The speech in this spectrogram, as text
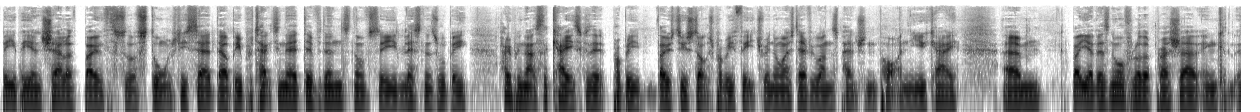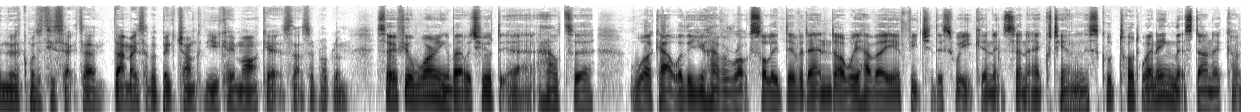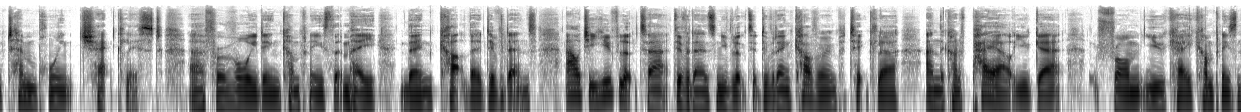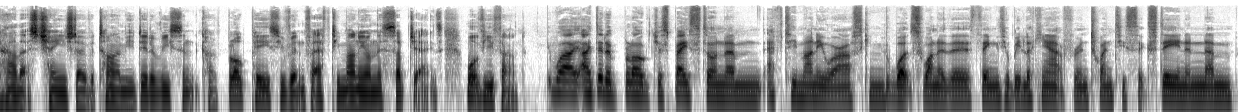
BP and Shell have both sort of staunchly said they'll be protecting their dividends, and obviously listeners will be hoping that's the case because it probably those two stocks probably feature in almost everyone's pension pot in the UK. Um, but yeah, there's an awful lot of pressure in, in the commodity sector. That makes up a big chunk of the UK market, so that's a problem. So if you're worrying about which you're, uh, how to work out whether you have a rock solid dividend, uh, we have a, a, feature this week, and it's an equity analyst called Todd Wenning that's done a kind of 10 point checklist uh, for avoiding companies that may then cut their dividends. Algie, you've looked at dividends and you've looked at dividend cover in particular and the kind of payout you get from UK companies and how that's changed over time. You did a recent kind of blog piece, you've written for FT Money on this subject. What have you found? Well, I did a blog just based on um, FT Money. We're asking what's one of the things you'll be looking out for in 2016, and um,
